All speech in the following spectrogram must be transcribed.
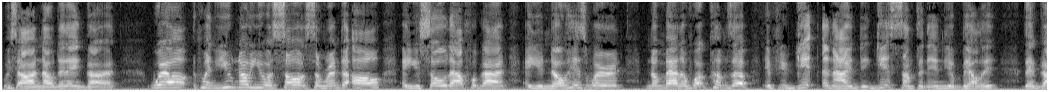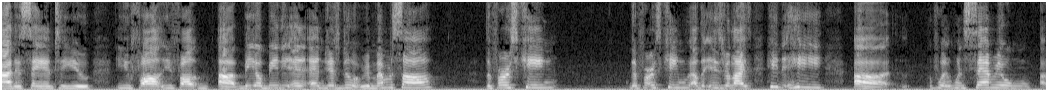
We say, "Oh no, that ain't God." Well, when you know you are sold, surrender all, and you sold out for God, and you know His word, no matter what comes up, if you get an idea, get something in your belly, that God is saying to you. You fall, you fall, uh, be obedient and, and just do it. Remember Saul, the first king, the first king of the Israelites. He he. Uh, when, Samuel uh,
